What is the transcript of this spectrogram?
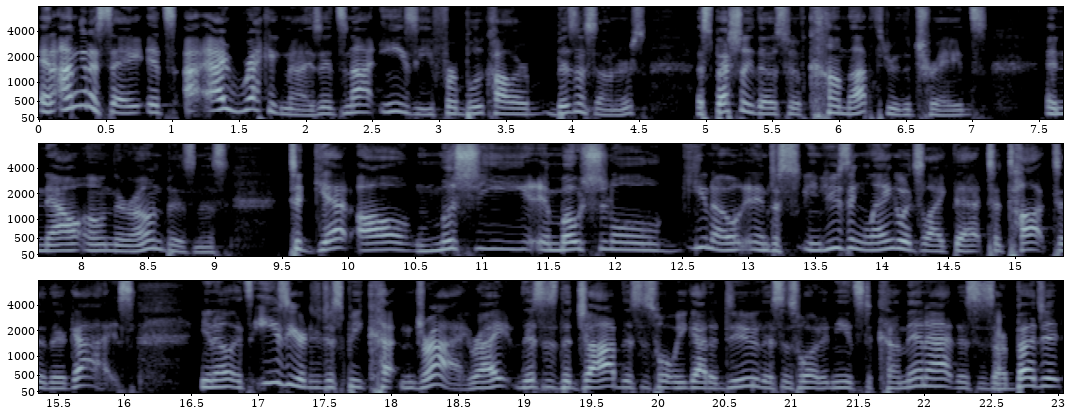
and I'm going to say it's, I, I recognize it's not easy for blue collar business owners, especially those who have come up through the trades and now own their own business, to get all mushy, emotional, you know, and just using language like that to talk to their guys. You know, it's easier to just be cut and dry, right? This is the job. This is what we got to do. This is what it needs to come in at. This is our budget.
